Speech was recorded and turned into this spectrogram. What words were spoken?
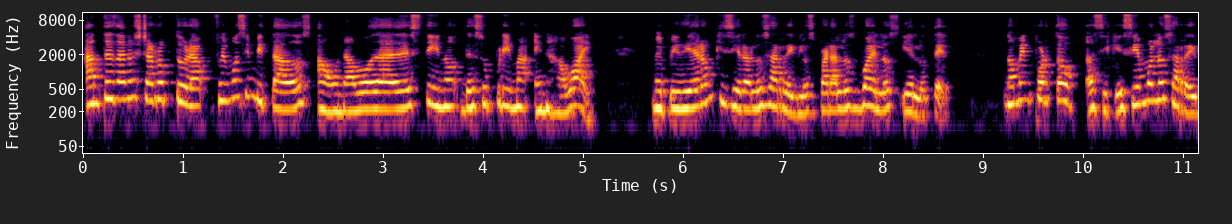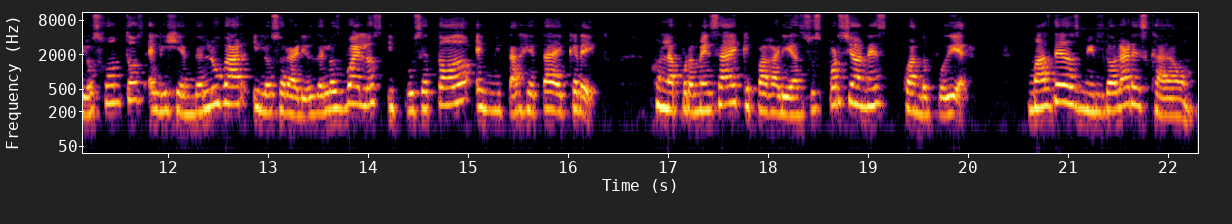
Antes de nuestra ruptura, fuimos invitados a una boda de destino de su prima en Hawái. Me pidieron que hiciera los arreglos para los vuelos y el hotel. No me importó, así que hicimos los arreglos juntos, eligiendo el lugar y los horarios de los vuelos y puse todo en mi tarjeta de crédito, con la promesa de que pagarían sus porciones cuando pudiera. Más de dos mil dólares cada uno.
